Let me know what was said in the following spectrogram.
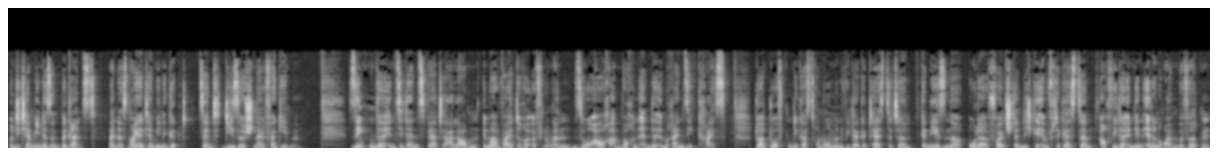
und die Termine sind begrenzt. Wenn es neue Termine gibt, sind diese schnell vergeben. Sinkende Inzidenzwerte erlauben immer weitere Öffnungen, so auch am Wochenende im Rhein-Sieg-Kreis. Dort durften die Gastronomen wieder getestete, genesene oder vollständig geimpfte Gäste auch wieder in den Innenräumen bewirten.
